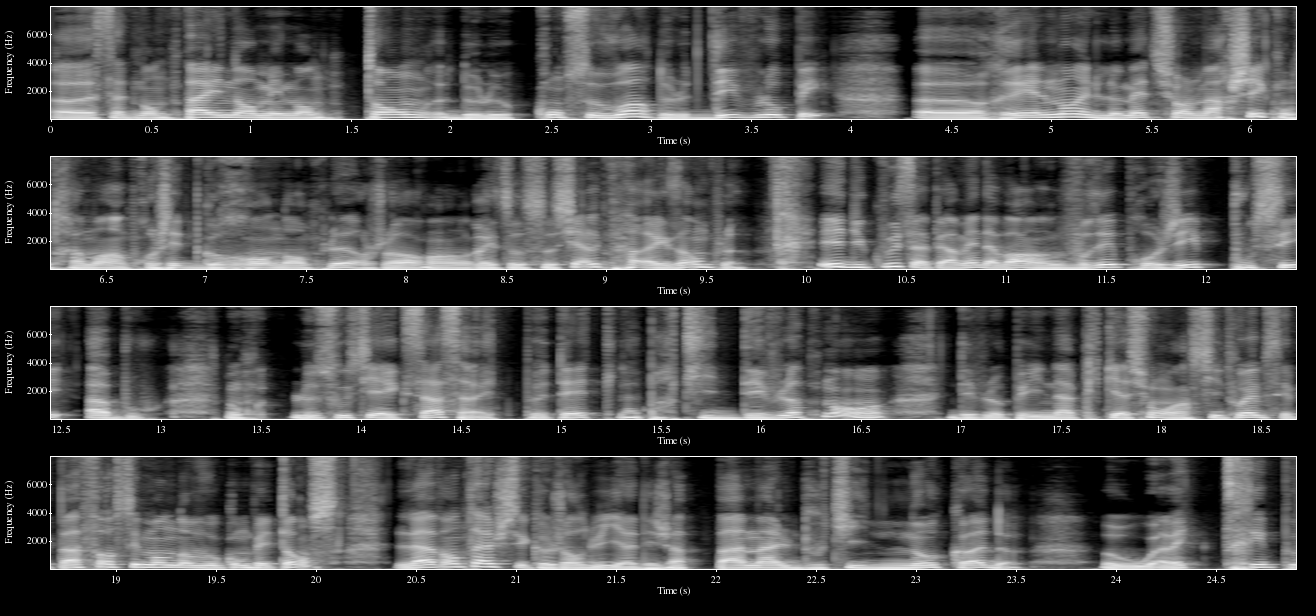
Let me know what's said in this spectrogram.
euh, ça demande pas énormément de temps de le concevoir, de le développer euh, réellement et de le mettre sur le marché, contrairement à un projet de grande ampleur, genre un réseau social par exemple. Et du coup, ça permet d'avoir un vrai projet poussé à bout. Donc le souci avec ça, ça va être peut-être la partie développement. Hein. Développer une application, un site web, c'est pas forcément dans vos compétences. L'avantage, c'est qu'aujourd'hui, il y a déjà pas mal d'outils no-code ou avec très peu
